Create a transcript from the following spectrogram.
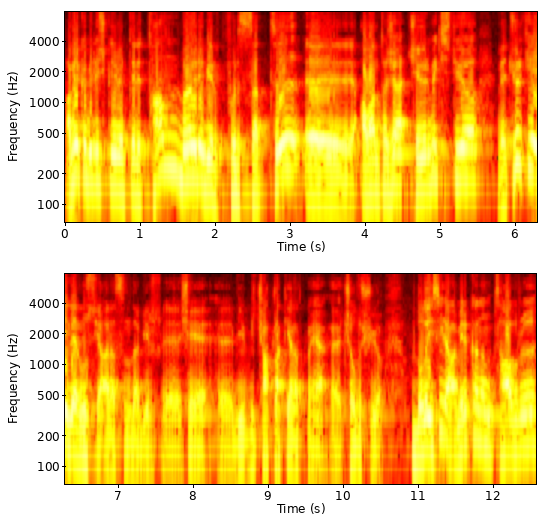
Amerika Birleşik Devletleri tam böyle bir fırsatı e, avantaja çevirmek istiyor ve Türkiye ile Rusya arasında bir e, şeye e, bir, bir çatlak yaratmaya e, çalışıyor. Dolayısıyla Amerika'nın tavrı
